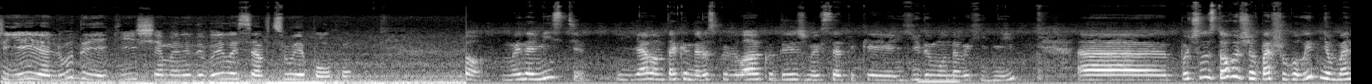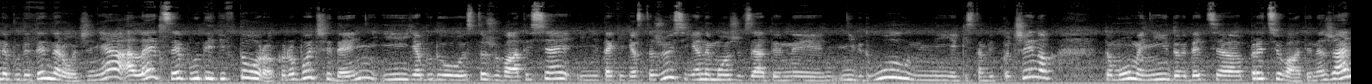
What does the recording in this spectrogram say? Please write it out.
чи є люди, які ще мене дивилися в цю епоху. Ми на місці, і я вам так і не розповіла, куди ж ми все-таки їдемо на вихідні. Е, Почну з того, що 1 липня в мене буде день народження, але це буде вівторок, робочий день, і я буду стажуватися. І так як я стажуюся, я не можу взяти ні, ні відгул, ні якийсь там відпочинок, тому мені доведеться працювати. На жаль.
